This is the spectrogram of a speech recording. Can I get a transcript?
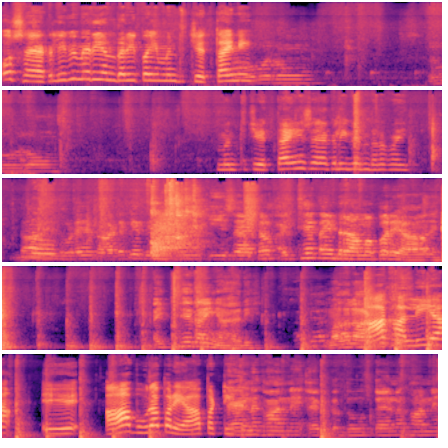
ਉਹ ਸਾਈਕਲ ਹੀ ਵੀ ਮੇਰੀ ਅੰਦਰ ਹੀ ਪਈ ਮੈਨੂੰ ਤਾਂ ਚੇਤਾ ਹੀ ਨਹੀਂ। ਰੂਮ ਰੂਮ ਮੈਨੂੰ ਤਾਂ ਚੇਤਾ ਹੀ ਨਹੀਂ ਸਾਈਕਲ ਹੀ ਵੀ ਅੰਦਰ ਪਈ। ਦਾਣੇ ਥੋੜੇ ਜਿਹਾ ਕੱਢ ਕੇ ਦੇਖਾਂ ਕੀ ਸਿਸਟਮ ਇੱਥੇ ਤਾਂ ਹੀ ਡਰਮ ਭਰਿਆ ਉਹਦੇ ਇੱਥੇ ਤਾਂ ਹੀ ਆ ਇਹਦੀ। ਮਤਲਬ ਆ ਖਾਲੀ ਆ ਇਹ ਆ ਪੂਰਾ ਭਰਿਆ ਪੱਟੀ ਤੇ। ਤਿੰਨ ਖਾਨੇ ਇੱਕ ਦੋ ਤਿੰਨ ਖਾਨੇ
